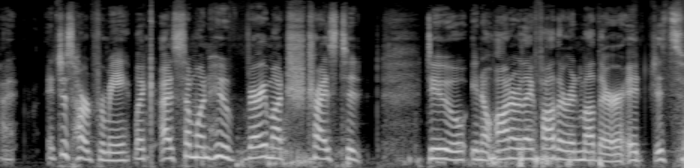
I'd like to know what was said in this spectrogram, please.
it's just hard for me. Like as someone who very much tries to do, you know, honor thy father and mother. It, it's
